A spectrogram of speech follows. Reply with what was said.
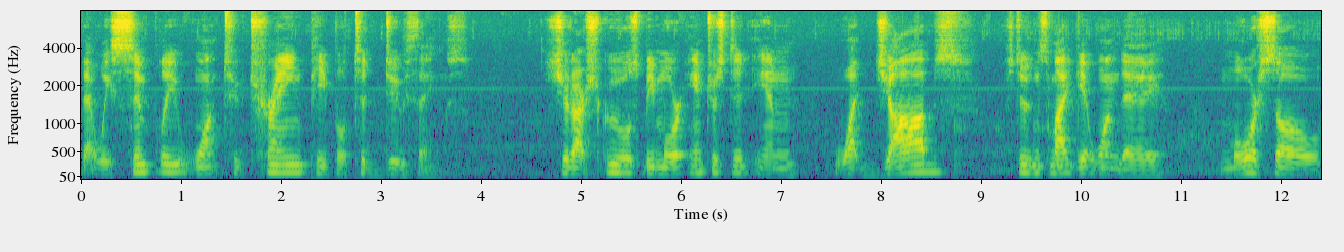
that we simply want to train people to do things? Should our schools be more interested in what jobs students might get one day more so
